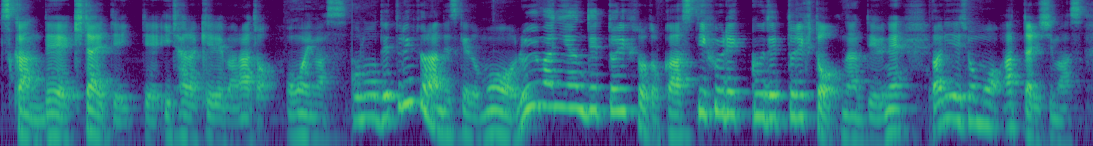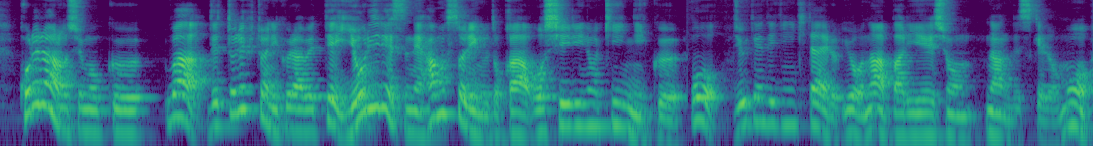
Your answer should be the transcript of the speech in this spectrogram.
掴んで鍛えていっていただければなと思います。このデッドリフトなんですけども、ルーマニアンデッドリフトとかスティフレッグデッドリフトなんていうね、バリエーションもあったりします。これらの種目はデッドリフトに比べてよりですね、ハムストリングとかお尻の筋肉を重点的に鍛えるようなバリエーションなんですけども、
